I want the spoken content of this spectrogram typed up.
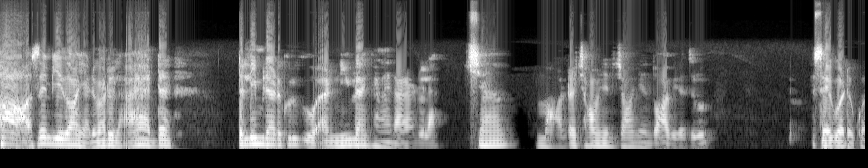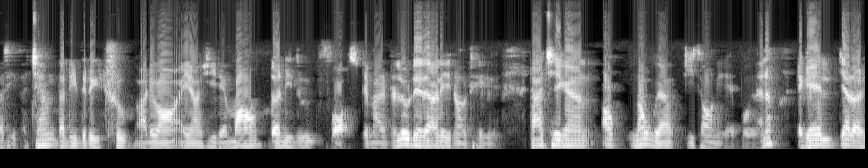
ဟာအဆင်ပြေသွားရဒီမှာတွေ့လားအဲ့ဒါတလီမီတာတစ်ခုခုကိုအ new line ခံလိုက်တာတွေ့လားချမ်းမှာတစ်ချောင်းချင်းတစ်ချောင်းချင်းသွားပြီးတော့သူတို့ 10ခွက်တစ်ခွက်စီ cham 33 true အားဒီကောင်အိမ်အောင်ရှိတယ် mount 23 false ဒီမှာဒီလို data လေးကျွန်တော်ထည့်လို့ဒါအခြေခံအောက်နောက်ကတီးဆောင်နေတဲ့ပုံစံနော်တကယ်ကြတော့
